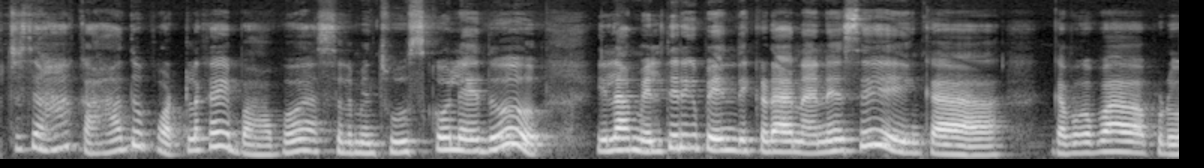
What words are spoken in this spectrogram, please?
చూసి "ఆ, కాదు పొట్లకాయ బాబోయ్ అసలు మేము చూసుకోలేదు. ఇలా మెలితిరిగిపోయింది ఇక్కడ అని అనేసి ఇంకా గబగబా అప్పుడు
